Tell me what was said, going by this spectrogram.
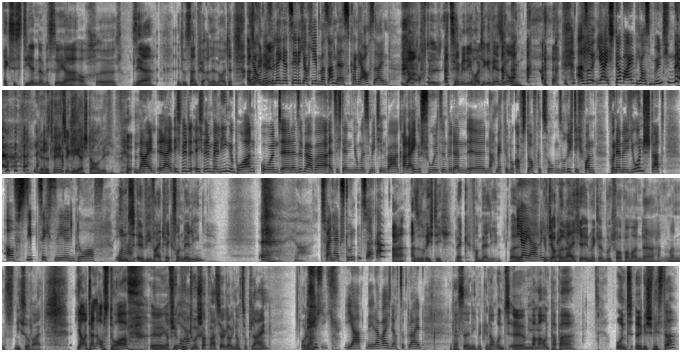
existieren, dann bist du ja auch äh, sehr interessant für alle Leute. Also ja, oder vielleicht erzähle ich auch jedem was anderes. Kann ja auch sein. Ja, ach, äh, erzähl mir die heutige Version. Also, ja, ich stamme eigentlich aus München. Ja, das wäre jetzt wirklich erstaunlich. nein, nein, ich bin, ich bin in Berlin geboren und äh, dann sind wir aber, als ich dann ein junges Mädchen war, gerade eingeschult, sind wir dann äh, nach Mecklenburg aufs Dorf gezogen. So richtig von, von der Millionenstadt auf 70 Seelendorf. Ja. Und äh, wie weit weg von Berlin? ja, zweieinhalb Stunden circa? Ah, also richtig weg von Berlin. Weil Ja, ja, richtig gibt ja auch weg. Bereiche in Mecklenburg-Vorpommern, da hat man es nicht so weit. Ja, und dann aufs Dorf. Äh, ja, für Ja. Kulturschock warst du ja, glaube ich, noch zu klein. Oder? ja, nee, da war ich noch zu klein. Das hast du ja nicht mitgenommen. Und äh, Mama und Papa und äh, Geschwister?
